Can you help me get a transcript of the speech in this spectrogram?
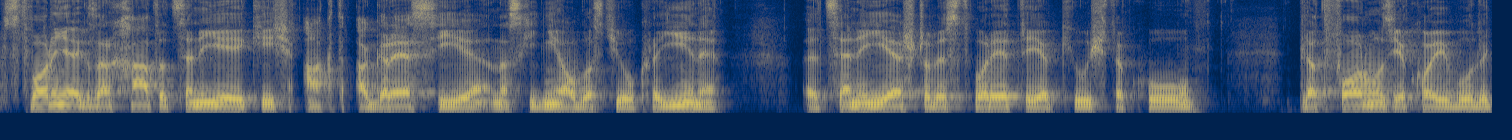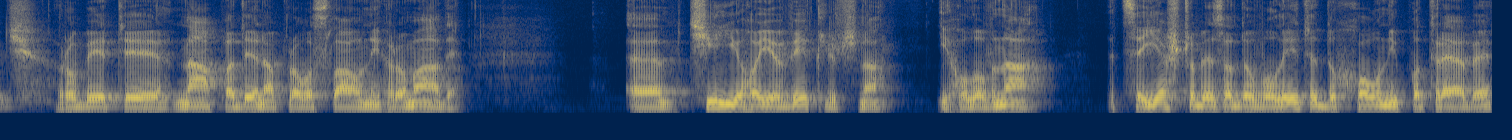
Створення екзархату це не є якийсь акт агресії на східній області України. Це не є, щоб створити якусь таку платформу, з якої будуть робити напади на православні громади. Е, Ціль його є виключна і головна. Це є, щоб задоволити духовні потреби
